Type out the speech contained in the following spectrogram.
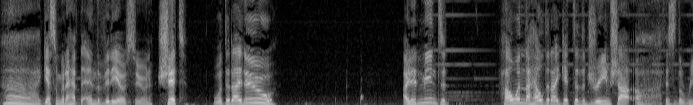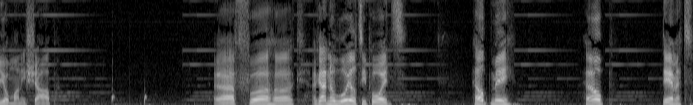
I guess I'm gonna have to end the video soon. Shit! What did I do? I didn't mean to... How in the hell did I get to the dream shop? Oh, this is the real money shop. Ah, fuck. I got no loyalty points. Help me! Help! Damn it.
